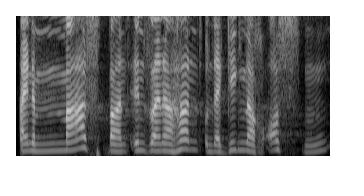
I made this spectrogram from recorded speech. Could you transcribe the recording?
eine Maßband in seiner Hand und er ging nach Osten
